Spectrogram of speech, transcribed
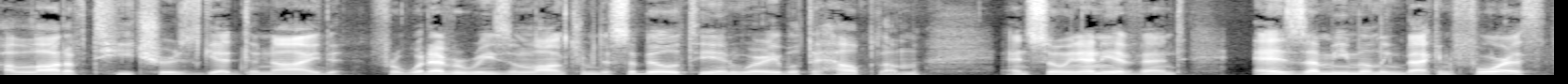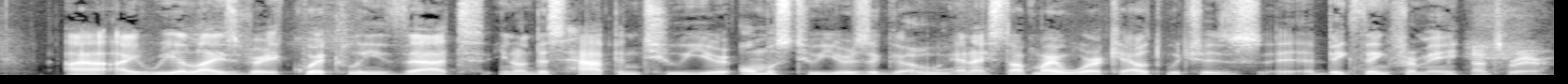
a lot of teachers get denied for whatever reason, long term disability, and we're able to help them. And so, in any event, as I'm emailing back and forth, uh, I realized very quickly that you know this happened two year almost two years ago, and I stopped my workout, which is a big thing for me. That's rare.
